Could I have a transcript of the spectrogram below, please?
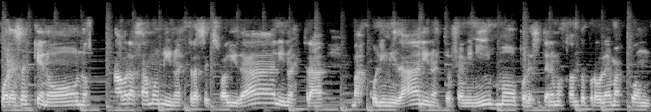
Por eso es que no nos abrazamos ni nuestra sexualidad, ni nuestra masculinidad, ni nuestro feminismo. Por eso tenemos tantos problemas con,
